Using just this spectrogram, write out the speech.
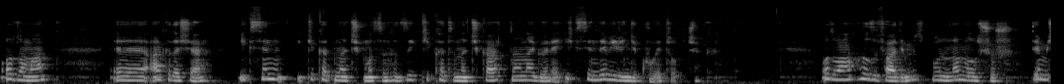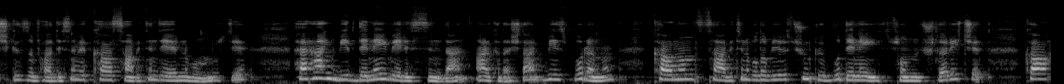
O zaman e, arkadaşlar x'in iki katına çıkması hızı iki katına çıkarttığına göre x'in de birinci kuvvet olacak. O zaman hız ifademiz bundan oluşur. Demiş ki hız ifadesini ve k sabitin değerini bulunuz diye. Herhangi bir deney verisinden arkadaşlar biz buranın k'nın sabitini bulabiliriz. Çünkü bu deney sonuçları için k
